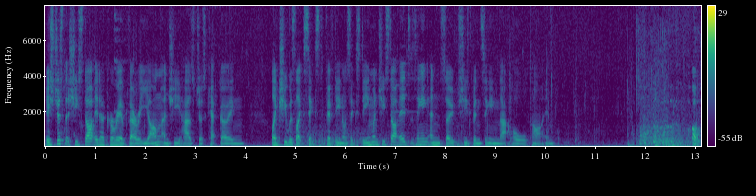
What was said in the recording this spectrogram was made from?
it's just that she started her career very young, and she has just kept going. Like she was like six, 15 or sixteen when she started singing, and so she's been singing that whole time. Oh.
